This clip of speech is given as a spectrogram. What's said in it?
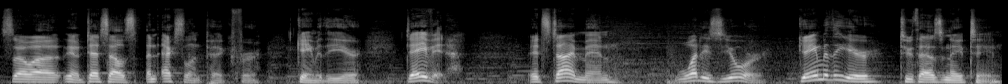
So uh, you know, Dead Cells an excellent pick for game of the year. David, it's time, man. What is your game of the year 2018?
